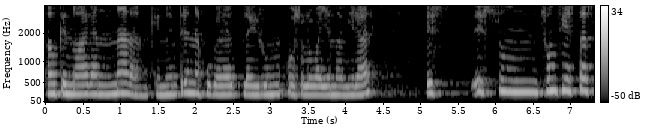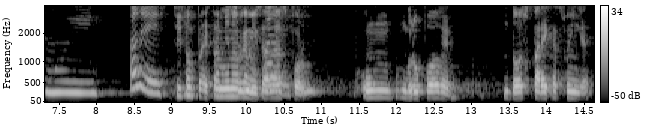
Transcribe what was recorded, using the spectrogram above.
aunque no hagan nada, aunque no entren a jugar al playroom o solo vayan a mirar. Es, es un, son fiestas muy padres. Sí, son, están bien Son organizadas padres, por sí. un grupo de dos parejas swinger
